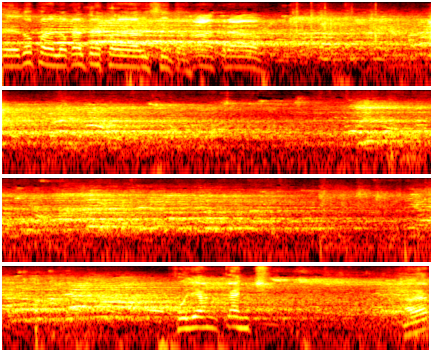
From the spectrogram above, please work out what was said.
eh, dos para el local, tres para la visita. Ah, Julián Canch. A ver.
